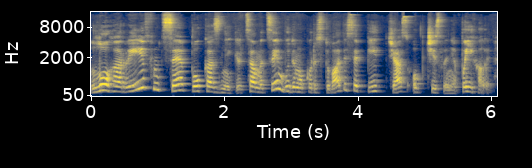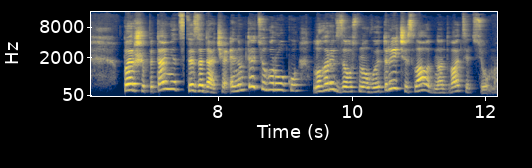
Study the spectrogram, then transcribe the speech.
Логарифм це показник. І от саме цим будемо користуватися під час обчислення. Поїхали! Перше питання це задача НМТ цього року. Логарифм за основою 3 числа 1,27.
